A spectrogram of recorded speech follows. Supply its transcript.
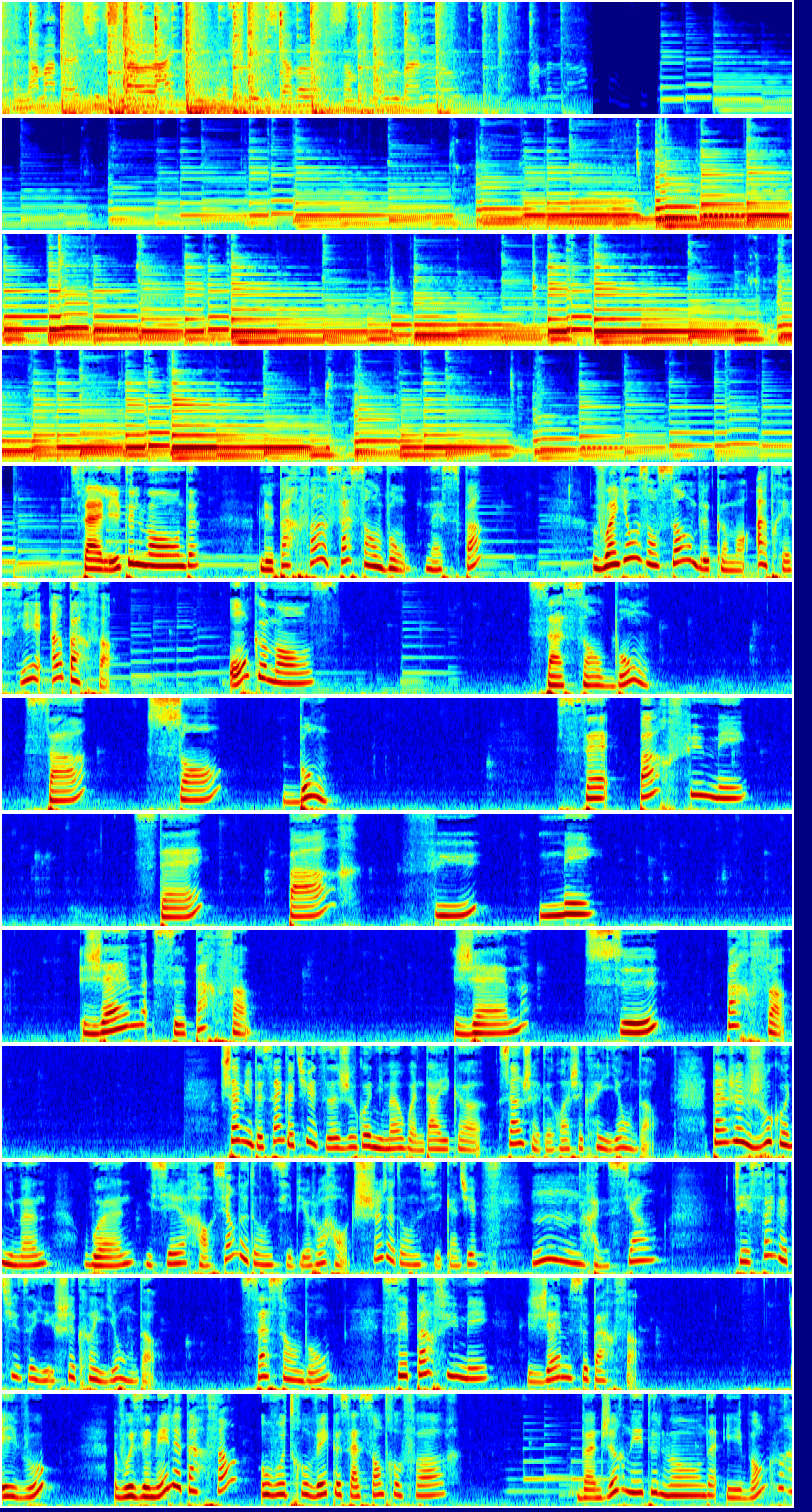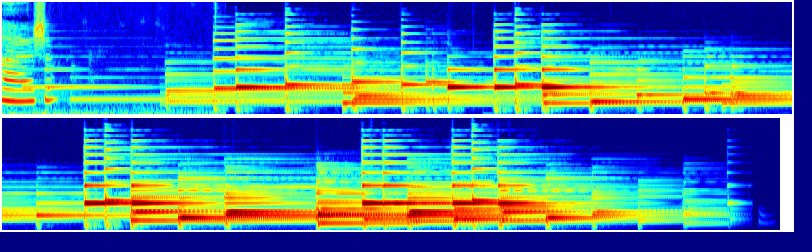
Salut tout le monde Le parfum, ça sent bon, n'est-ce pas? Voyons ensemble comment apprécier un parfum. On commence. Ça sent bon. Ça sent bon. C'est parfumé. C'est parfumé. J'aime ce parfum. J'aime ce parfum. 上面的三个句子，如果你们闻到一个香水的话，是可以用的。但是如果你们闻一些好香的东西，比如说好吃的东西，感觉嗯很香，这三个句子也是可以用的。Ça sent bon, c'est parfumé, j'aime ce parfum. Et vous? Vous aimez le parfum ou vous trouvez que ça sent trop fort? Bonne journée tout le monde et bon courage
